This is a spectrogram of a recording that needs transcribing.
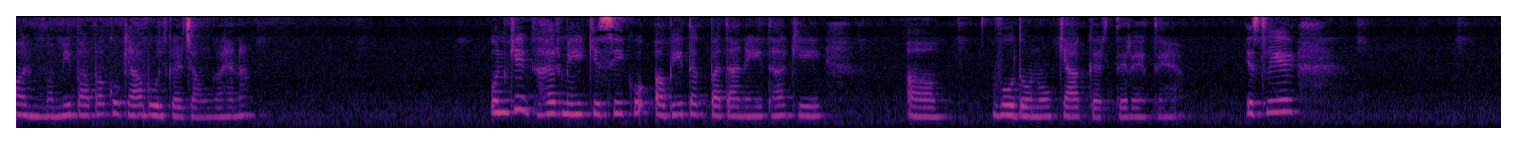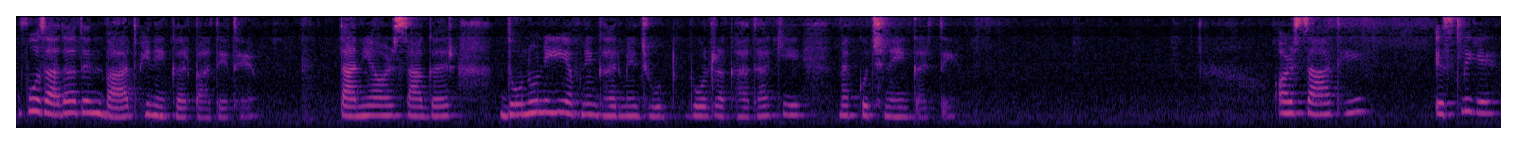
और मम्मी पापा को क्या बोल कर जाऊँगा है ना? उनके घर में किसी को अभी तक पता नहीं था कि आ, वो दोनों क्या करते रहते हैं। इसलिए वो ज़्यादा दिन बात भी नहीं कर पाते थे। तानिया और सागर दोनों ने ही अपने घर में झूठ बोल रखा था कि मैं कुछ नहीं करती। और साथ ही इसलिए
